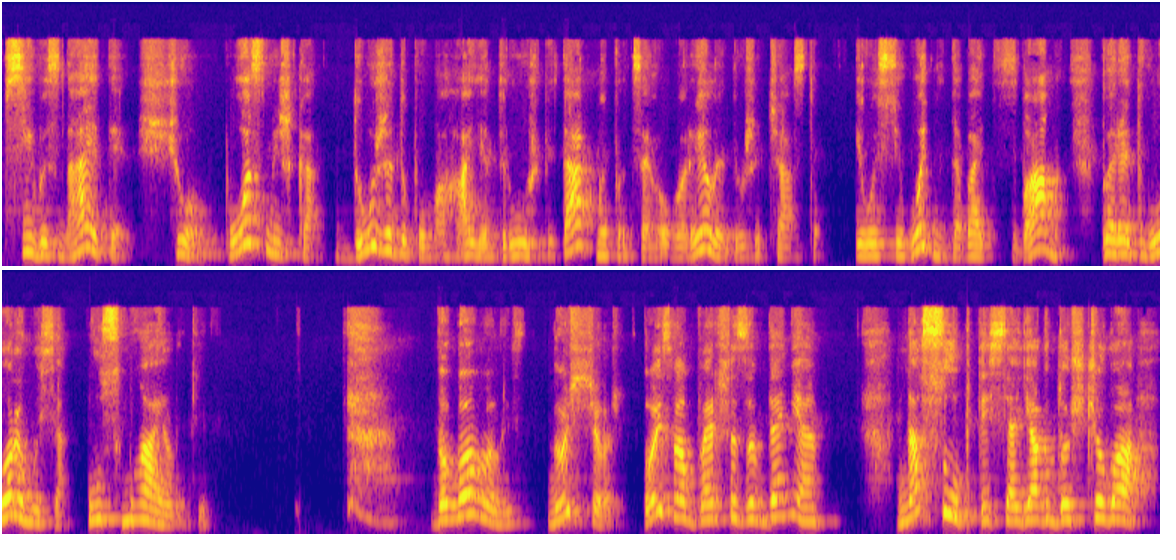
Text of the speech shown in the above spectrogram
Всі ви знаєте, що посмішка дуже допомагає дружбі. Так, ми про це говорили дуже часто. І ось сьогодні давайте з вами перетворимося у смайликів. Домовились? Ну що ж, ось вам перше завдання. Насуптеся, як дощова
